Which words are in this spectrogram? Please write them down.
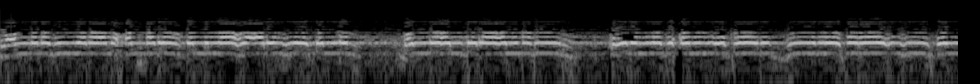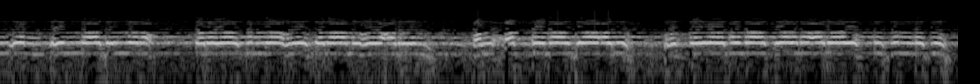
لأن نبينا محمدا صلى الله عليه وسلم بلغ البلاغ المبين ولم يبق من أصول الدين وفروعه شيئا إلا بينه صلوات الله وسلامه عليه. فالحق ما جاء به والصواب ما كان على وفق سنته.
